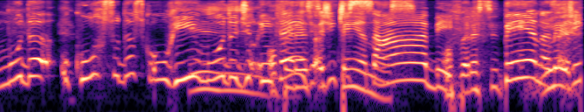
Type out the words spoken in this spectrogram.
Muda o curso das coisas. O rio muda de. Entende? a gente penas, sabe. oferece penas. A gente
